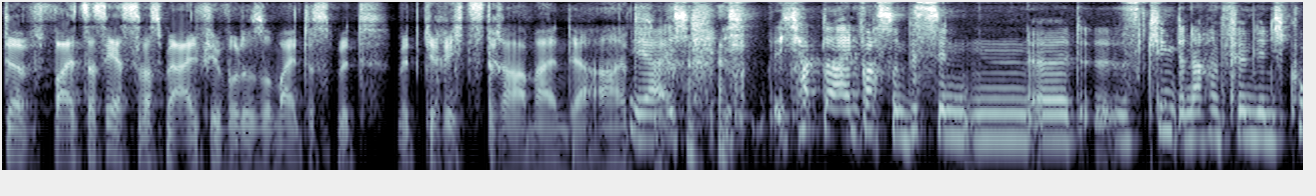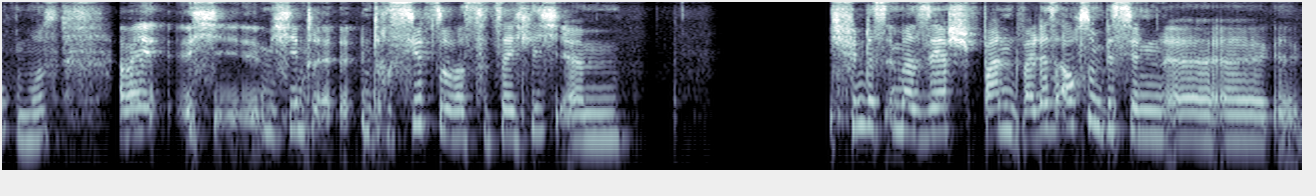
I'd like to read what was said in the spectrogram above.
das war jetzt das Erste, was mir einfiel, wo du so meintest mit, mit Gerichtsdrama in der Art. Ja, ich, ich, ich habe da einfach so ein bisschen, äh, das klingt danach ein Film, den ich gucken muss. Aber ich, mich inter interessiert sowas tatsächlich. Ähm, ich finde das immer sehr spannend, weil das auch so ein bisschen äh, äh,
